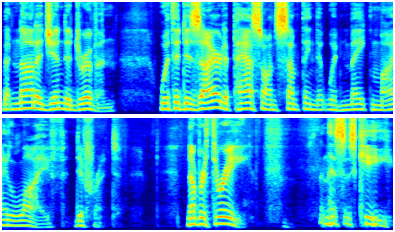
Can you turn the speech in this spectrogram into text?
but not agenda driven, with a desire to pass on something that would make my life different. Number three, and this is key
